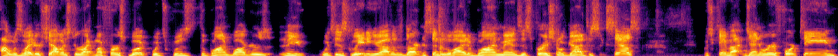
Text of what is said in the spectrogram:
I was later challenged to write my first book, which was the blind bloggers, the which is leading you out of the darkness into the light, a blind man's inspirational guide to success, which came out in January of 14.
